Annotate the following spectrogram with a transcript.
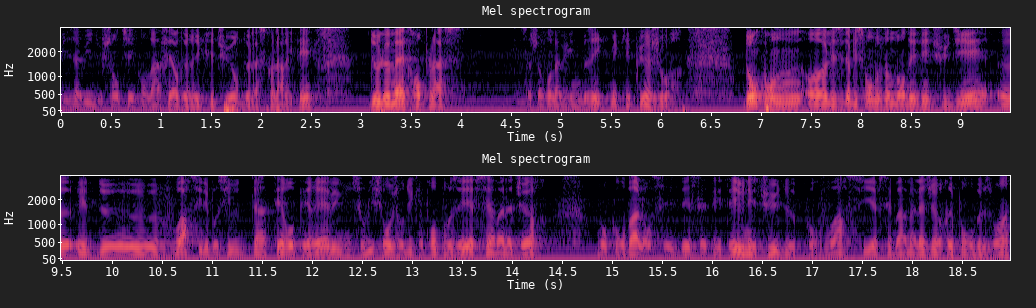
vis-à-vis du chantier qu'on a à faire de réécriture de la scolarité, de le mettre en place, sachant qu'on avait une brique, mais qui n'est plus à jour. Donc on, les établissements nous ont demandé d'étudier euh, et de voir s'il est possible d'interopérer avec une solution aujourd'hui qui est proposée, FCA Manager. Donc on va lancer dès cet été une étude pour voir si FCA Manager répond aux besoins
